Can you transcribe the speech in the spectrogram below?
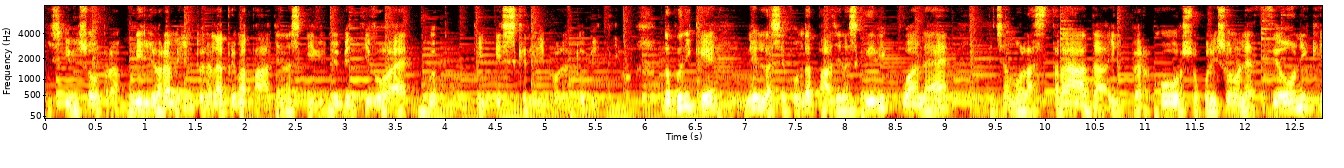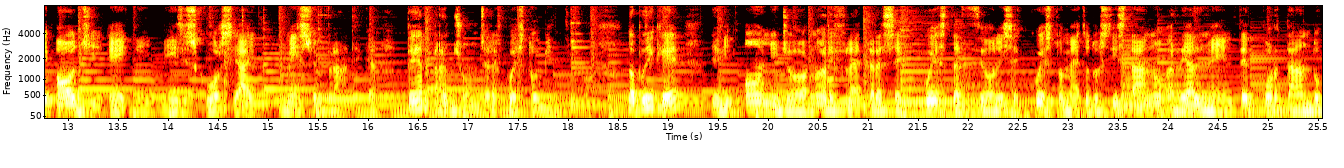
gli scrivi sopra miglioramento e nella prima pagina scrivi il mio obiettivo è due punti e scrivi qual è il tuo obiettivo. Dopodiché nella seconda pagina scrivi qual è diciamo, la strada, il percorso, quali sono le azioni che oggi e nei mesi scorsi hai messo in pratica per raggiungere questo obiettivo. Dopodiché devi ogni giorno riflettere se queste azioni, se questo metodo ti stanno realmente portando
